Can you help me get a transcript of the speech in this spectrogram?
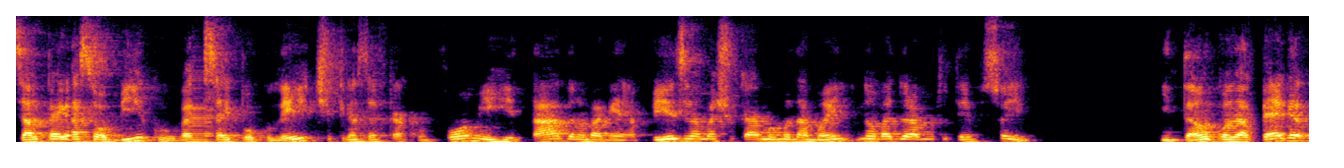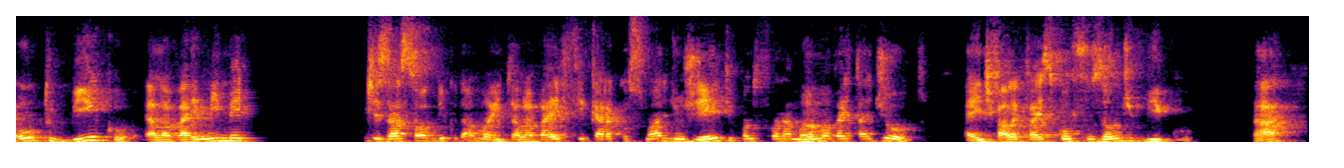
Se ela pegar só o bico, vai sair pouco leite, a criança vai ficar com fome, irritada, não vai ganhar peso, vai machucar a mama da mãe, não vai durar muito tempo isso aí. Então, quando ela pega outro bico, ela vai mimetizar só o bico da mãe. Então, ela vai ficar acostumada de um jeito e quando for na mama vai estar de outro. A gente fala que faz confusão de bico, tá?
